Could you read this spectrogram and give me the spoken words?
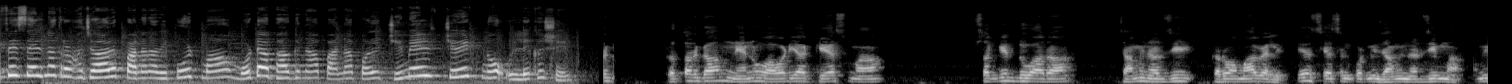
એફએસએલના ત્રણ હજાર પાનાના રિપોર્ટમાં મોટા ભાગના પાના પર જીમેલ ચેટનો ઉલ્લેખ છે. કતરગામ નેનો વાવડિયા કેસમાં સગીર દ્વારા જામીન અરજી કરવામાં આવેલી. તે સેશન કોર્ટની જામીન અરજીમાં અમે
